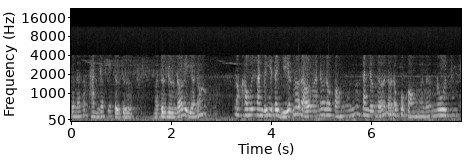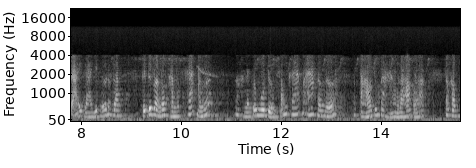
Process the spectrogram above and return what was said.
Cho nên nó thành ra cái từ trường mà từ trường đó bây giờ nó nó không có sanh bởi vì ta diệt nó rồi mà, nó đâu còn nó sanh được nữa, nó đâu có còn nuôi trại gà vịt nữa nó sanh. Thì tức là nó thành một khác nữa. Nó thành cái môi trường sống khác, nó ác hơn nữa. Nó tạo chúng ta hàng loạt loạt. Nó không,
